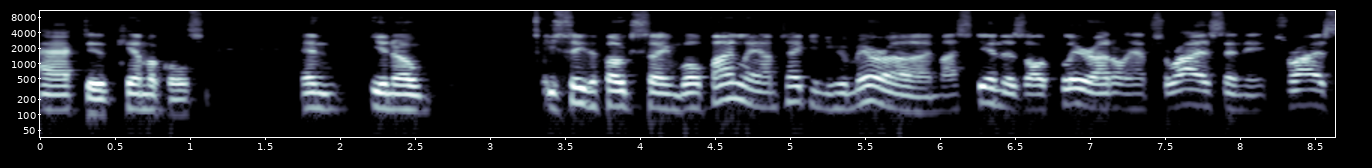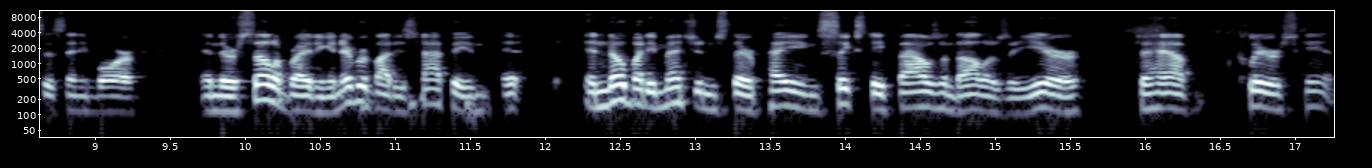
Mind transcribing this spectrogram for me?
active chemicals. And, you know, you see the folks saying, well, finally, I'm taking Humira and my skin is all clear. I don't have psoriasis, psoriasis anymore. And they're celebrating and everybody's happy. And, and nobody mentions they're paying $60,000 a year to have clear skin.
